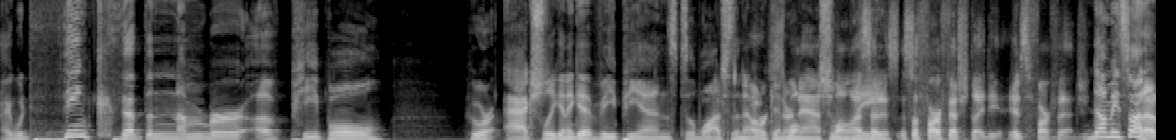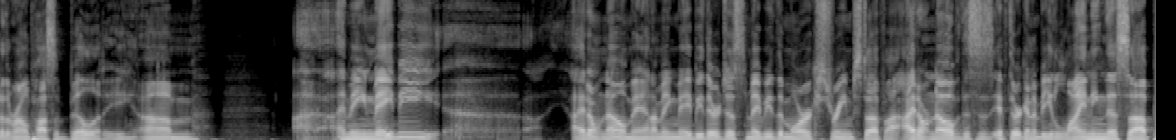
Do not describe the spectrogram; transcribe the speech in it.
I would think that the number of people who are actually going to get VPNs to watch the network Oh, small, internationally. small. I said it's, it's a far fetched idea. It's far fetched. No, I mean it's not out of the realm of possibility. Um, I I mean maybe I don't know, man. I mean maybe they're just maybe the more extreme stuff. I, I don't know if this is if they're going to be lining this up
